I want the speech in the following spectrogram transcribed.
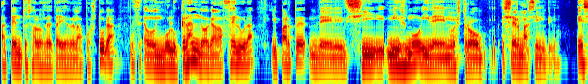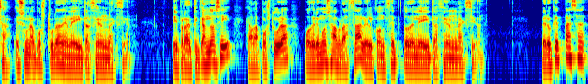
Atentos a los detalles de la postura o involucrando a cada célula y parte del sí mismo y de nuestro ser más íntimo. Esa es una postura de meditación en acción. Y practicando así, cada postura podremos abrazar el concepto de meditación en acción. Pero ¿qué pasa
